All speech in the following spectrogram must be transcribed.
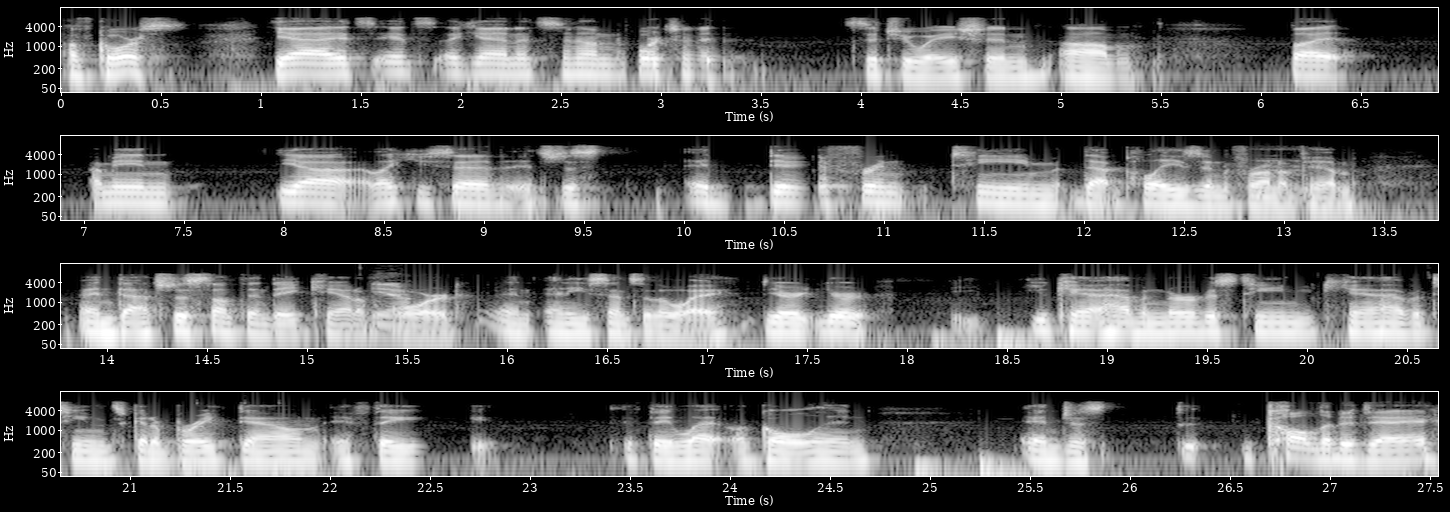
Of course, yeah. It's it's again, it's an unfortunate situation, um, but I mean, yeah, like you said, it's just a different team that plays in front mm-hmm. of him, and that's just something they can't afford yeah. in any sense of the way. You're you're you can't have a nervous team. You can't have a team that's going to break down if they if they let a goal in and just call it a day.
